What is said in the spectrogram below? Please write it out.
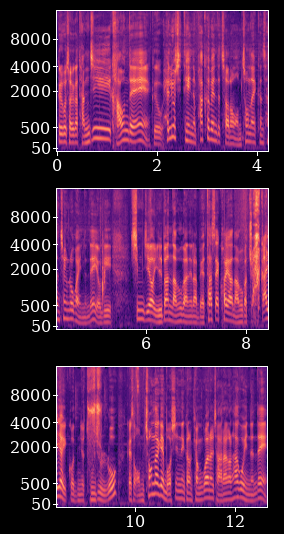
그리고 저희가 단지 가운데에 그 헬리오시티에 있는 파크밴드처럼 엄청나게 큰 산책로가 있는데 여기 심지어 일반 나무가 아니라 메타세콰이아 나무가 쫙 깔려 있거든요. 두 줄로. 그래서 엄청나게 멋있는 그런 경관을 자랑을 하고 있는데 있는데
